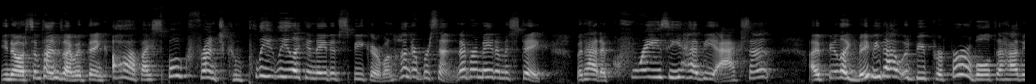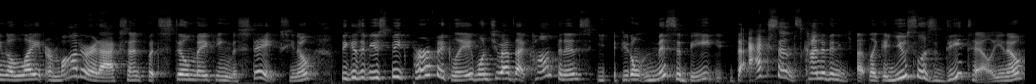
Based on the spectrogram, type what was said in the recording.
you know, sometimes I would think, oh, if I spoke French completely like a native speaker, 100%, never made a mistake, but had a crazy heavy accent, I feel like maybe that would be preferable to having a light or moderate accent, but still making mistakes, you know? Because if you speak perfectly, once you have that confidence, if you don't miss a beat, the accent's kind of in, uh, like a useless detail, you know?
